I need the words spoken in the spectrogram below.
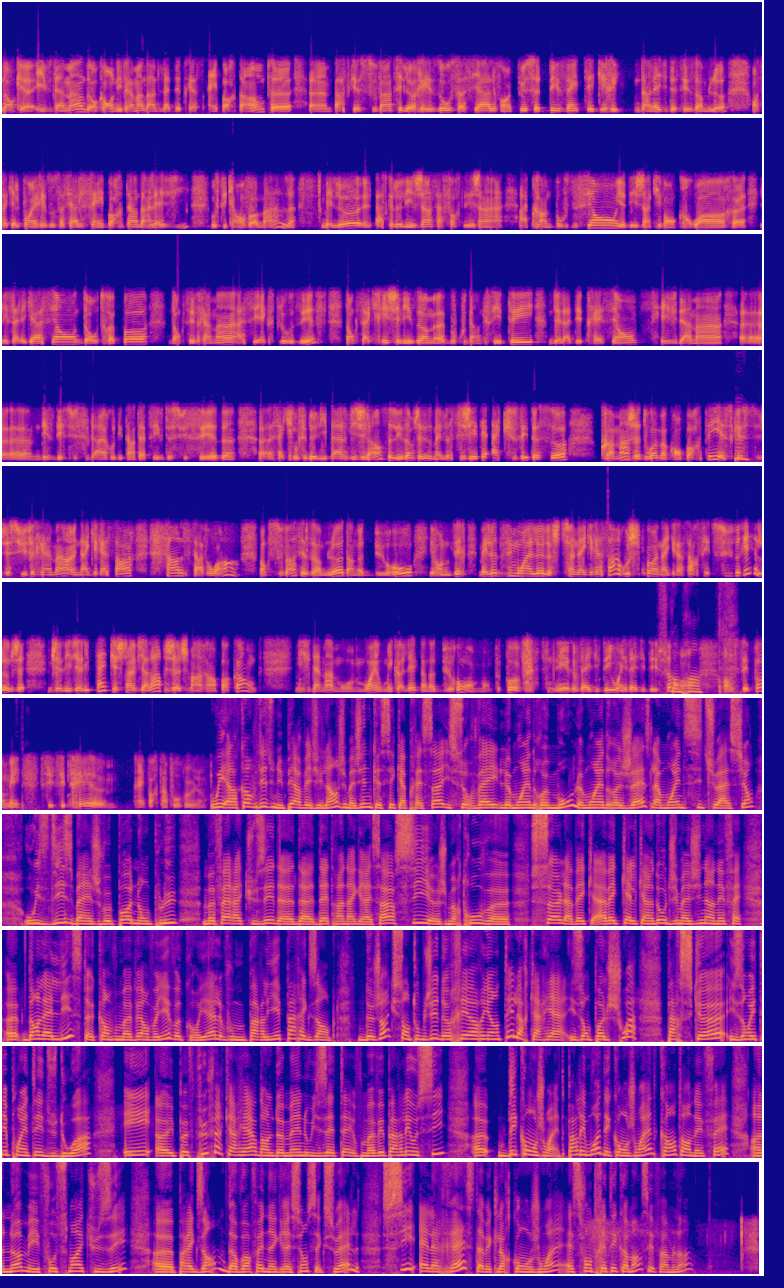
Donc, euh, évidemment, donc on est vraiment dans de la détresse importante euh, euh, parce que souvent, le réseau social va un peu se désintégrer dans la vie de ces hommes-là. On sait à quel point un réseau social, c'est important dans la vie, aussi quand on va mal. Mais là, parce que là, les gens, ça force les gens à, à prendre position. Il y a des gens qui vont croire les allégations, d'autres pas. Donc, c'est vraiment assez explosif. Donc, ça crée chez les hommes beaucoup d'anxiété, de la dépression, évidemment, des idées suicidaires ou des tentatives de suicide. Euh, ça crée aussi de l'hypervigilance. Les hommes se disent, mais là, si j'ai été accusé de ça, comment je dois me comporter? Est-ce que hmm. je suis vraiment un agresseur sans le savoir? Donc, souvent, ces hommes-là, dans notre bureau, ils vont nous dire, mais là, dis-moi là, je suis un agresseur ou je suis pas un agresseur? C'est-tu vrai là, que, je, que je l'ai violé? Peut-être que je suis un violeur puis je, je m'en rends pas compte. Mais évidemment, moi, ou mes collègues dans notre bureau, on, ne peut pas venir valider ou invalider ça. Je comprends. On ne sait pas, mais c'est très... Euh, important pour eux. Oui, alors quand vous dites une hypervigilance, j'imagine que c'est qu'après ça, ils surveillent le moindre mot, le moindre geste, la moindre situation où ils se disent, ben, je veux pas non plus me faire accuser d'être un agresseur si euh, je me retrouve euh, seul avec, avec quelqu'un d'autre, j'imagine en effet. Euh, dans la liste, quand vous m'avez envoyé votre courriel, vous me parliez par exemple de gens qui sont obligés de réorienter leur carrière. Ils ont pas le choix parce que ils ont été pointés du doigt et ils peuvent plus faire carrière dans le domaine où ils étaient. Vous m'avez parlé aussi euh, des conjointes. Parlez-moi des conjointes quand, en effet, un homme est faussement accusé, euh, par exemple, d'avoir fait une agression sexuelle. Si elles restent avec leur conjoint, elles se font traiter comment, ces femmes-là?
